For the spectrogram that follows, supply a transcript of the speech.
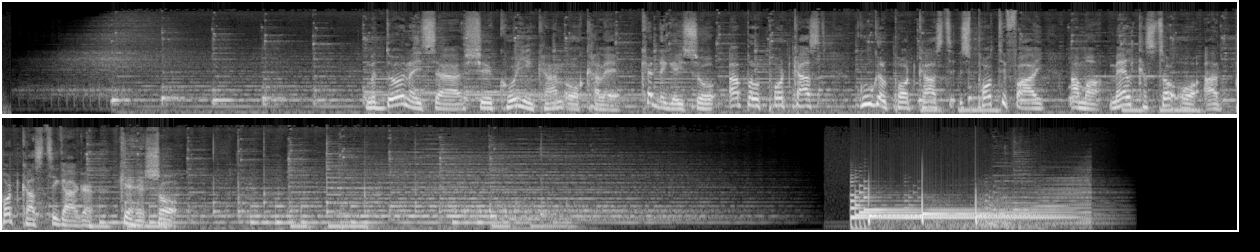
ma doonaysaa sheekooyinkan oo kale? Ka dhegayso apple podcast google podcast spotify ama meel kasta oo aad bodkastigaaga ka hesho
